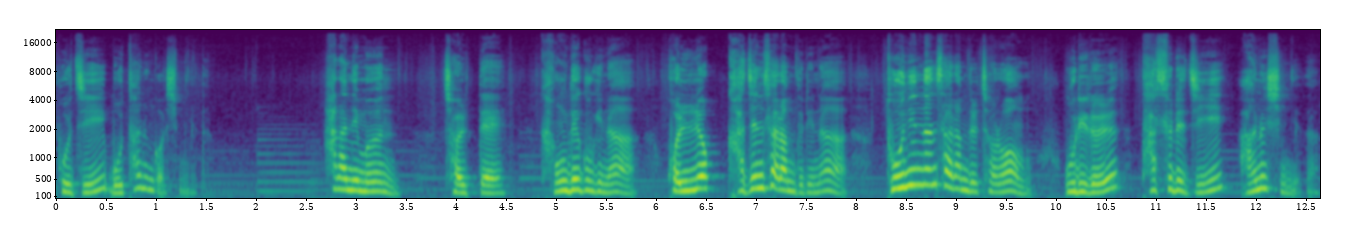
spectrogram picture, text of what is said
보지 못하는 것입니다. 하나님은 절대 강대국이나 권력 가진 사람들이나 돈 있는 사람들처럼 우리를 다스리지 않으십니다.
